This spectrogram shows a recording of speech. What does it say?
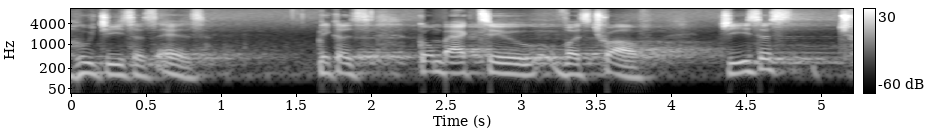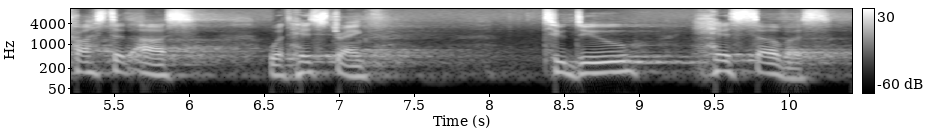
who Jesus is. Because going back to verse 12, Jesus trusted us with his strength to do his service.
